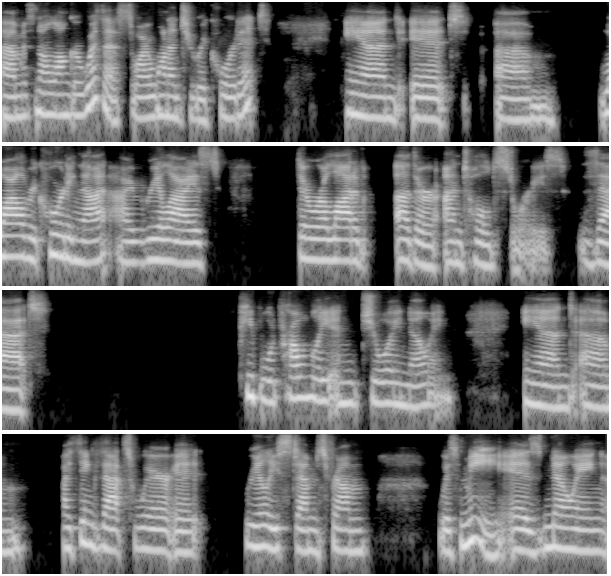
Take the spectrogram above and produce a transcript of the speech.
um, is no longer with us. So I wanted to record it. And it, um, while recording that, I realized there were a lot of other untold stories that people would probably enjoy knowing. And um, I think that's where it really stems from with me is knowing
